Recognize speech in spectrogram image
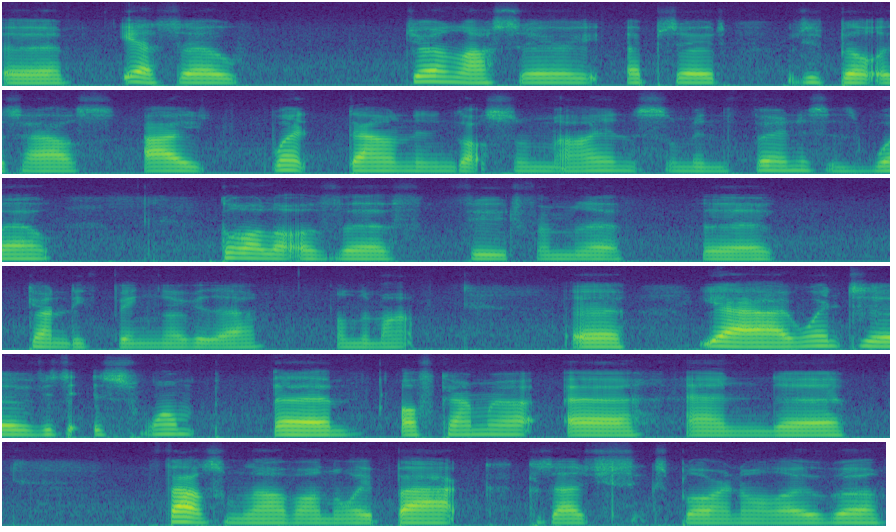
Uh, yeah, so during last series episode, we just built this house. I went down and got some iron, some in the furnace as well. Got a lot of uh, food from the uh, candy thing over there on the map. Uh, yeah, I went to visit the swamp um, off camera uh, and uh, found some lava on the way back because I was just exploring all over.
